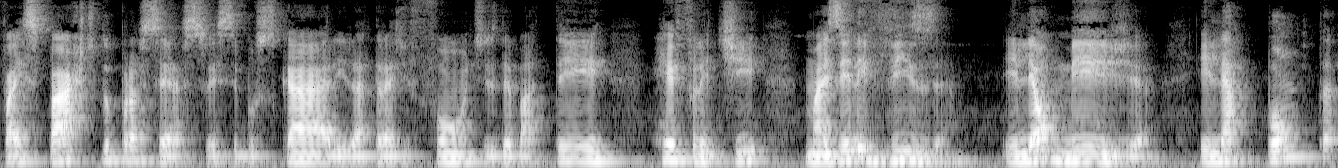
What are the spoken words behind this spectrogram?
Faz parte do processo esse buscar, ir atrás de fontes, debater, refletir, mas ele visa, ele almeja, ele aponta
